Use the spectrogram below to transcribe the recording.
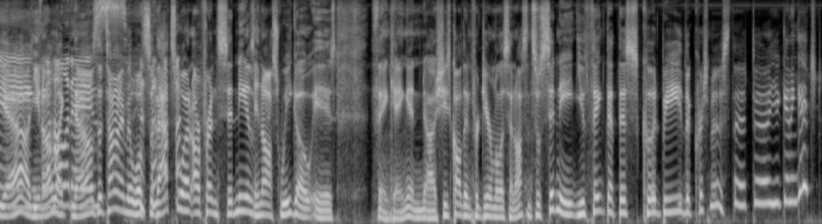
yeah, ring you know, like now's the holidays. time. Well, so that's what our friend Sydney is in Oswego is thinking, and uh, she's called in for Dear Melissa and Austin. So, Sydney, you think that this could be the Christmas that uh, you get engaged?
